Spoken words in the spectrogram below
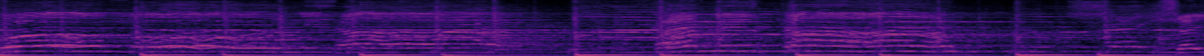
γομονιδά καμιτά σε.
